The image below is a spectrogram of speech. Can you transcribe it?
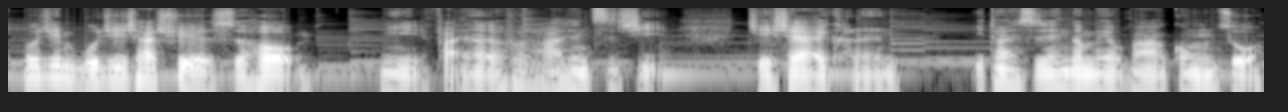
如果今不继续下去的时候，你反而会发现自己接下来可能。一段时间都没有办法工作，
